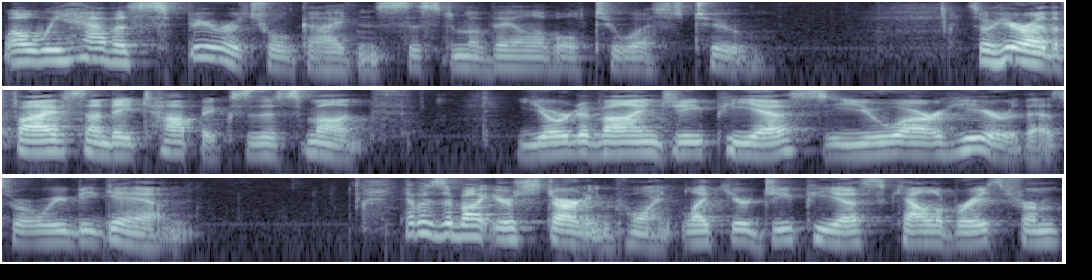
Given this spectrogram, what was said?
Well, we have a spiritual guidance system available to us too. So here are the five Sunday topics this month. Your divine GPS, you are here. That's where we began. That was about your starting point, like your GPS calibrates from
